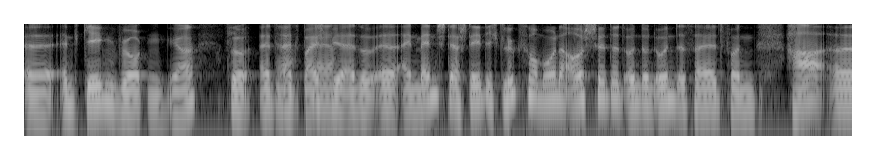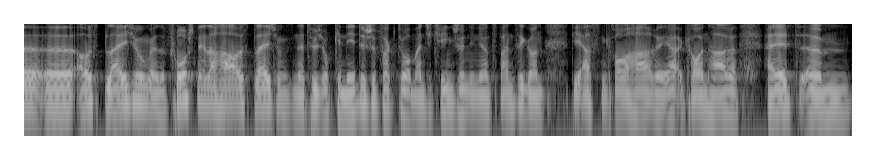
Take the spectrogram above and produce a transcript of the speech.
äh, entgegenwirken, ja. So als, ja, als Beispiel. Ja, ja. Also äh, ein Mensch, der stetig Glückshormone ausschüttet und und und, ist halt von Haarausbleichung, äh, äh also vorschneller Haarausbleichung, sind natürlich auch genetische Faktoren. Manche kriegen schon in ihren 20ern die ersten graue Haare, ja, grauen Haare, halt. Ähm,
